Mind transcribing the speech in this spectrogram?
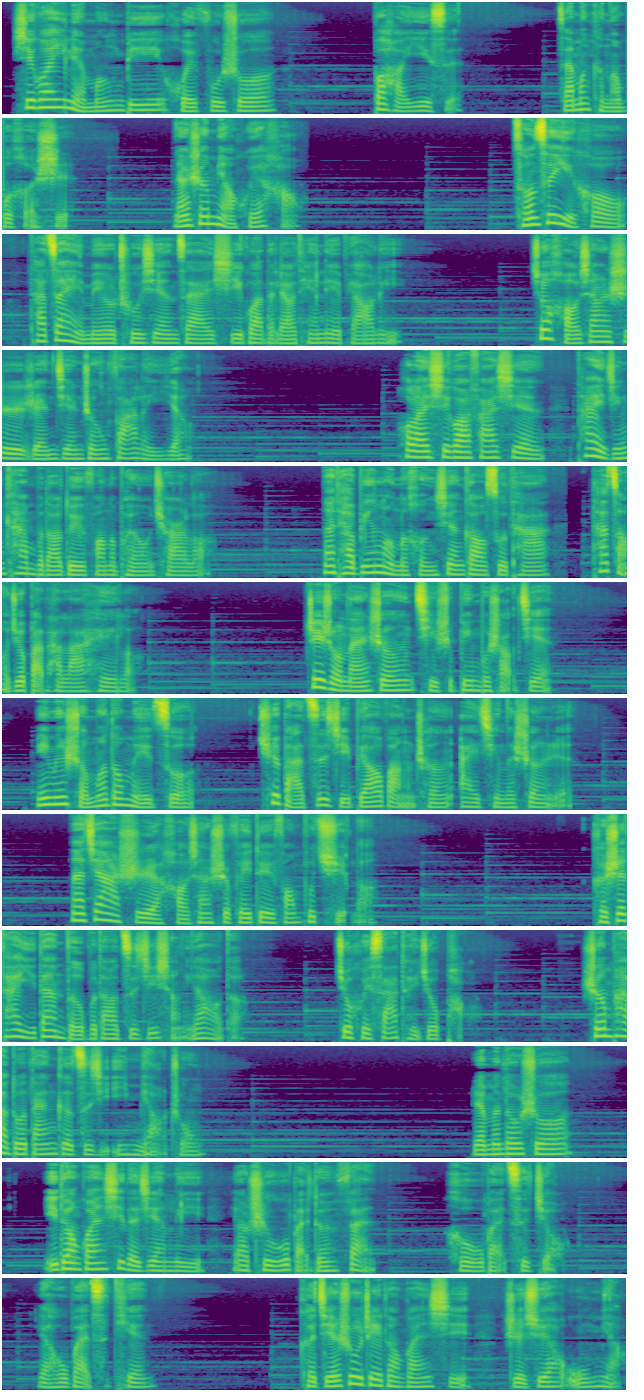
西瓜一脸懵逼，回复说：“不好意思，咱们可能不合适。”男生秒回好。从此以后，他再也没有出现在西瓜的聊天列表里，就好像是人间蒸发了一样。后来，西瓜发现他已经看不到对方的朋友圈了，那条冰冷的横线告诉他。他早就把他拉黑了。这种男生其实并不少见，明明什么都没做，却把自己标榜成爱情的圣人，那架势好像是非对方不娶了。可是他一旦得不到自己想要的，就会撒腿就跑，生怕多耽搁自己一秒钟。人们都说，一段关系的建立要吃五百顿饭，喝五百次酒，聊五百次天。可结束这段关系只需要五秒，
